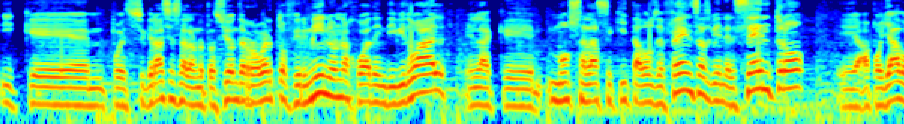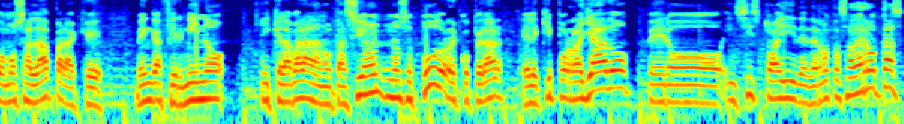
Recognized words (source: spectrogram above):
y que pues gracias a la anotación de Roberto Firmino, una jugada individual en la que Mozalá se quita dos defensas, viene el centro, eh, apoyado Mozalá para que venga Firmino y clavara la anotación. No se pudo recuperar el equipo rayado, pero insisto ahí de derrotas a derrotas.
